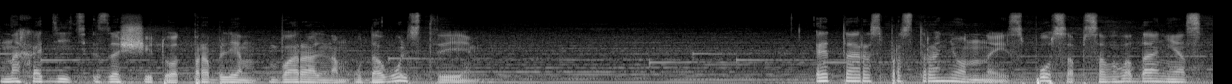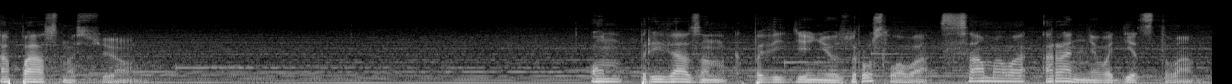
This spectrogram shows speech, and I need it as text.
находить защиту от проблем в оральном удовольствии – это распространенный способ совладания с опасностью. Он привязан к поведению взрослого с самого раннего детства –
